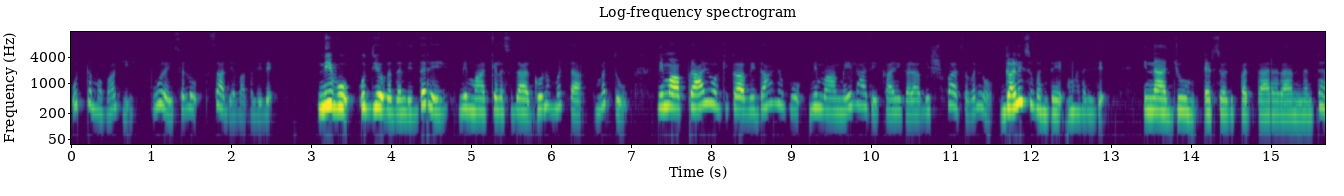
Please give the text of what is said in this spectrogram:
ಉತ್ತಮವಾಗಿ ಪೂರೈಸಲು ಸಾಧ್ಯವಾಗಲಿದೆ. ನೀವು ಉದ್ಯೋಗದಲ್ಲಿದ್ದರೆ ನಿಮ್ಮ ಕೆಲಸದ ಗುಣಮಟ್ಟ ಮತ್ತು ನಿಮ್ಮ ಪ್ರಾಯೋಗಿಕ ವಿಧಾನವು ನಿಮ್ಮ ಮೇಲಾಧಿಕಾರಿಗಳ ವಿಶ್ವಾಸವನ್ನು ಗಳಿಸುವಂತೆ ಮಾಡಲಿದೆ. ಇನ್ನು ಜೂನ್ ಎರಡು ಸಾವಿರದ ಇಪ್ಪತ್ತಾರರ ನಂತರ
